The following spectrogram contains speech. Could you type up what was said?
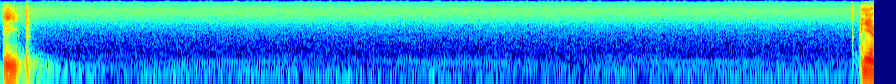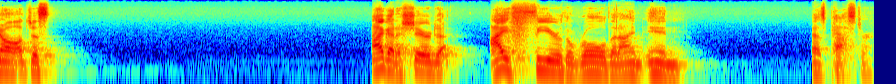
deep. You know, I'll just, I got to share I fear the role that I'm in as pastor.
